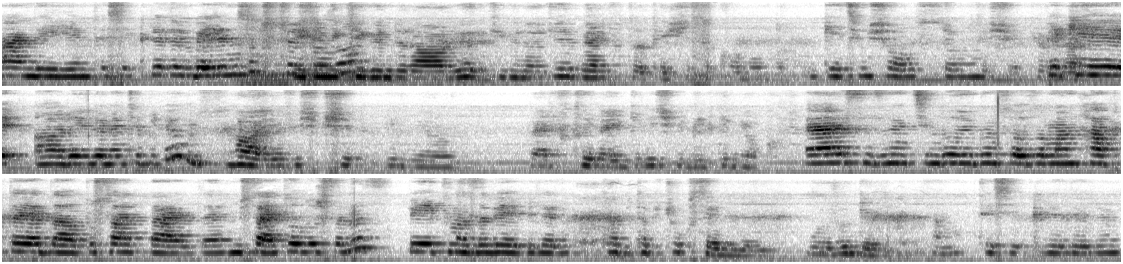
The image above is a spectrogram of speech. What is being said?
Ben de iyiyim. Teşekkür ederim. Belinizi tutuyorsunuz iki ama gündür ağrıyor. İki gün önce bel fıtığı teşhisi konuldu. geçmiş olsun. Teşekkürler. Peki ağrıyı yönetebiliyor musun? Hayır hiçbir şey bilmiyorum. Bel fıtığıyla ilgili hiçbir bilgim yok. Eğer sizin için de uygunsa o zaman haftaya da bu saatlerde müsait olursanız bir eğitim hazırlayabilirim. Tabii tabii çok sevinirim. Buyurun gelin. Tamam, teşekkür ederim.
